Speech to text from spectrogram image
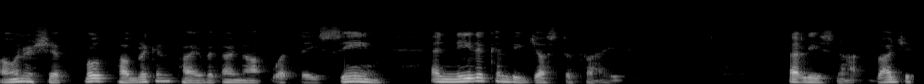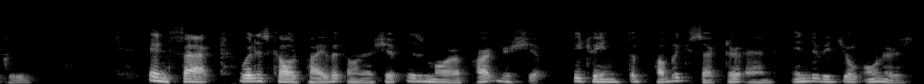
ownership, both public and private, are not what they seem, and neither can be justified, at least not logically. In fact, what is called private ownership is more a partnership between the public sector and individual owners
